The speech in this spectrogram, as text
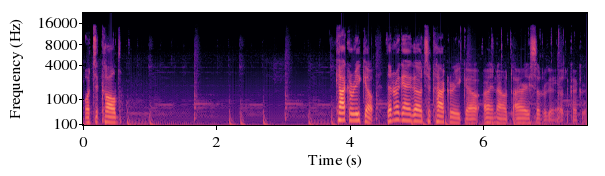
what's it called? Kakariko. Then we're gonna go to Kakariko. I know, I already said we're gonna go to Kakariko.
